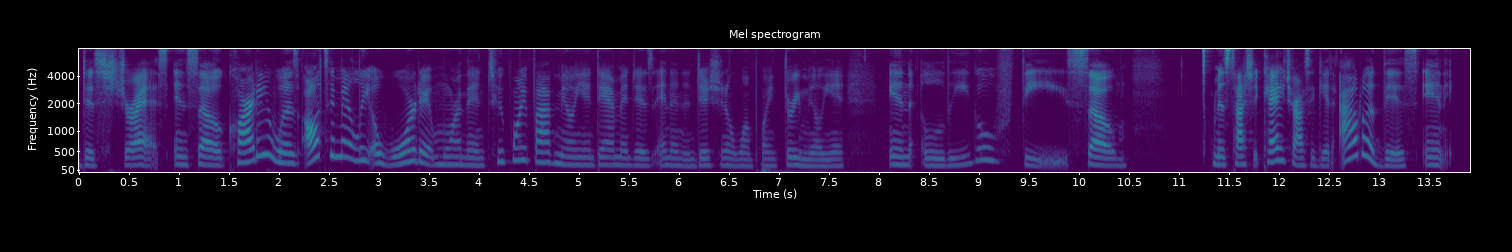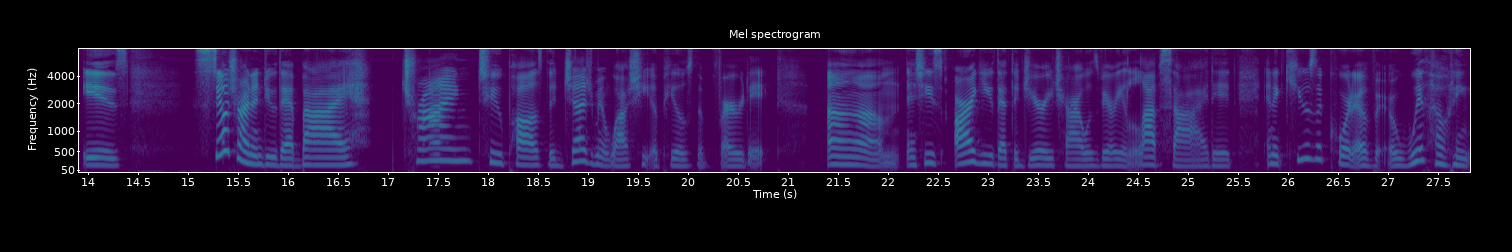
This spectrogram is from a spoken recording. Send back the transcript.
distress. And so Cardi was ultimately awarded more than 2.5 million damages and an additional 1.3 million in legal fees. So Ms. Tasha K tries to get out of this and is still trying to do that by trying to pause the judgment while she appeals the verdict. Um, and she's argued that the jury trial was very lopsided and accused the court of withholding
